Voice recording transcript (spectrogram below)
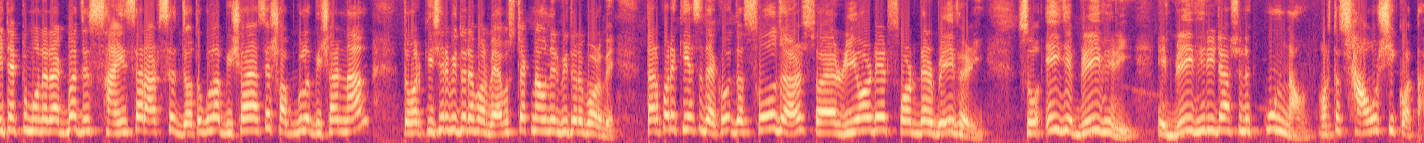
এটা একটু মনে রাখবা যে সায়েন্স আর আর্টসের যতগুলো বিষয় আছে, সবগুলো বিষয়ের নাম তোমার কিসের ভিতরে পড়বে? অ্যাবস্ট্রাক্ট নাউনের ভিতরে পড়বে। তারপরে কি আছে দেখো? The soldiers are rewarded for their bravery so এই যে ব্রেভেরি এই ব্রেভেরিটা আসলে কোন নাউন অর্থাৎ সাহসিকতা।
